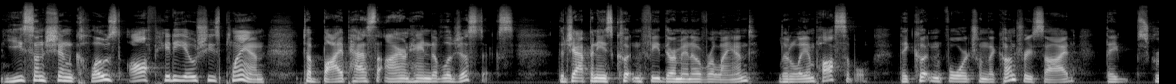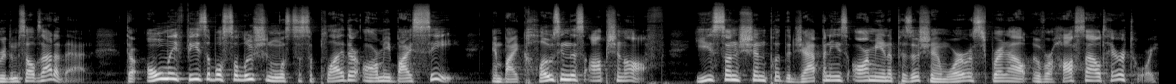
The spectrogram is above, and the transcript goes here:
Yi Sun Shin closed off Hideyoshi's plan to bypass the iron hand of logistics. The Japanese couldn't feed their men overland, literally impossible. They couldn't forage from the countryside, they screwed themselves out of that. Their only feasible solution was to supply their army by sea, and by closing this option off, Yi Sun Shin put the Japanese army in a position where it was spread out over hostile territory,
